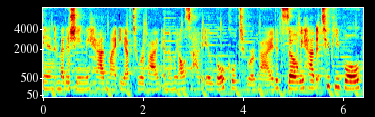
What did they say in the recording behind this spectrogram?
in Medellin, we had my EF tour guide and then we also had a local tour guide. So we had two people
